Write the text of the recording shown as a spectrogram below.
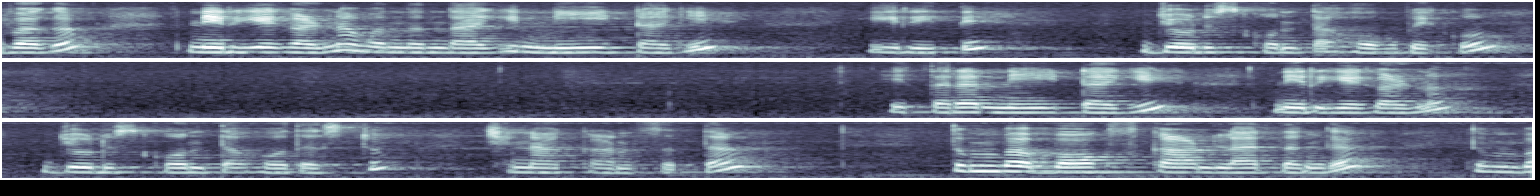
ಇವಾಗ ನೀರಿಗೆಗಳನ್ನ ಒಂದೊಂದಾಗಿ ನೀಟಾಗಿ ಈ ರೀತಿ ಜೋಡಿಸ್ಕೊತ ಹೋಗಬೇಕು. ಈ ಥರ ನೀಟಾಗಿ ನಿರಿಗೆಗಳನ್ನ ಜೋಡಿಸ್ಕೊತ ಹೋದಷ್ಟು ಚೆನ್ನಾಗಿ ಕಾಣಿಸುತ್ತೆ? ತುಂಬ ಬಾಕ್ಸ್ ಕಾಣಲಾರ್ದಂಗೆ ತುಂಬ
